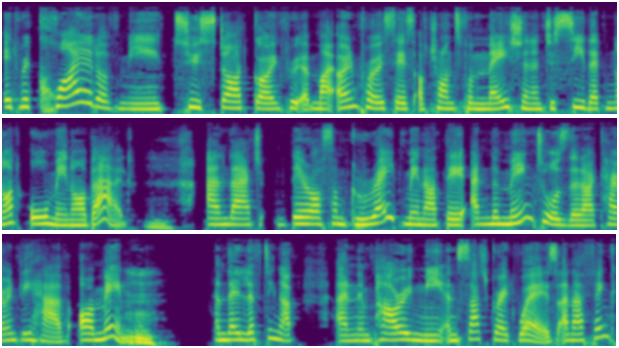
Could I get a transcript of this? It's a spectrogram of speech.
it required of me to start going through uh, my own process of transformation and to see that not all men are bad and that there are some great men out there and the mentors that I currently have are men. And they're lifting up and empowering me in such great ways. And I think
